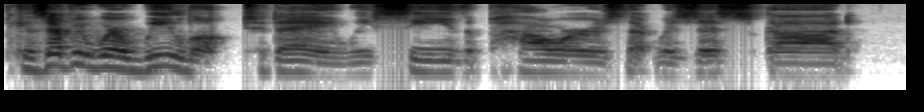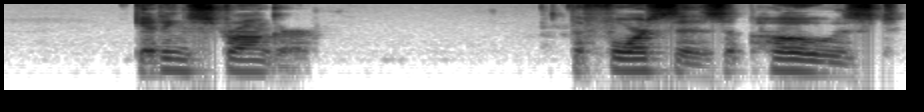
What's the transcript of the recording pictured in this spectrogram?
Because everywhere we look today, we see the powers that resist God getting stronger. The forces opposed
